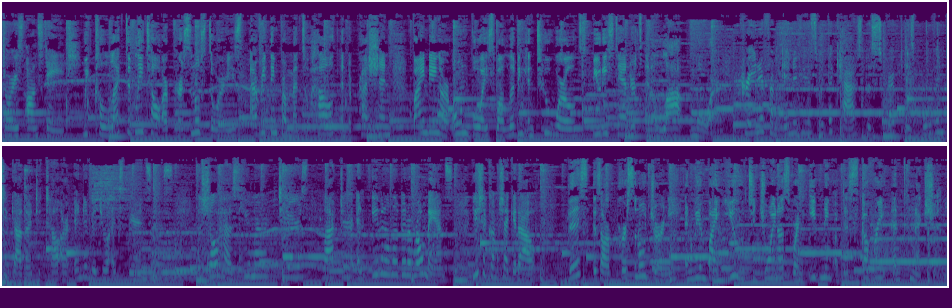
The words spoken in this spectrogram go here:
stories on stage. We collectively tell our personal stories, everything from mental health and depression, finding our own voice while living in two worlds, beauty standards, and a lot more. Created from interviews with the cast, the script is woven together to tell our individual experiences. The show has humor, tears, laughter, and even a little bit of romance. You should come check it out. This is our personal journey, and we invite you to join us for an evening of discovery and connections.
